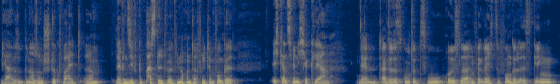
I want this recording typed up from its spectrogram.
ja, genauso ein Stück weit ähm, defensiv gebastelt wird wie noch unter Friedhelm Funkel, ich kann es mir nicht erklären. Ja, also das Gute zu Rösler im Vergleich zu Funkel ist, gegen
